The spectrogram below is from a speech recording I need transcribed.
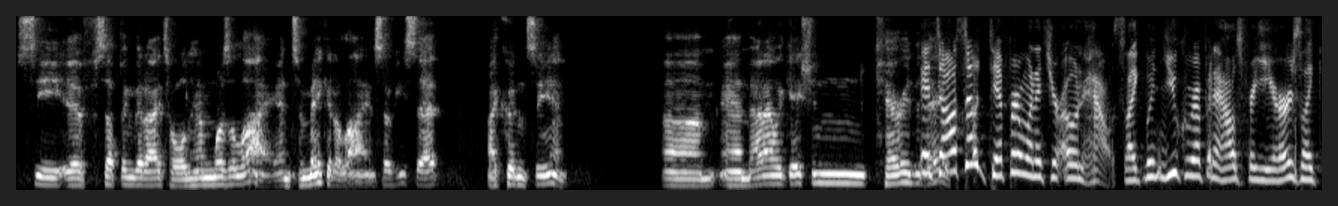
see if something that I told him was a lie and to make it a lie. And so he said I couldn't see in. Um, and that allegation carried the It's day. also different when it's your own house. Like when you grew up in a house for years, like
